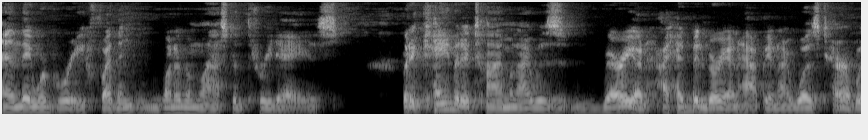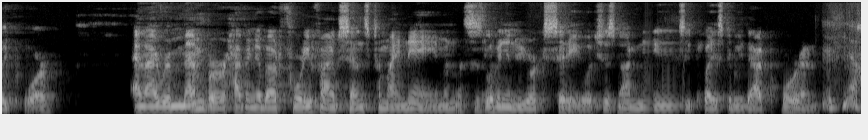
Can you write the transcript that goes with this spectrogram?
And they were brief. I think one of them lasted three days. But it came at a time when I was very, un- I had been very unhappy and I was terribly poor. And I remember having about 45 cents to my name, and this is living in New York City, which is not an easy place to be that poor in. No.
